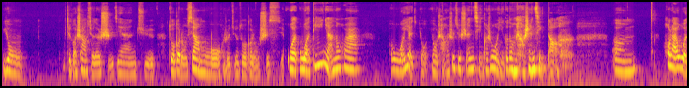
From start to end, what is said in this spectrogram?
用这个上学的时间去。做各种项目或者去做各种实习。我我第一年的话，我也有有尝试去申请，可是我一个都没有申请到。嗯，后来我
